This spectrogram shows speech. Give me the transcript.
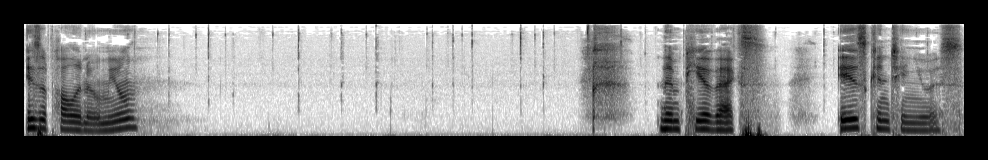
is a polynomial, then p of x is continuous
